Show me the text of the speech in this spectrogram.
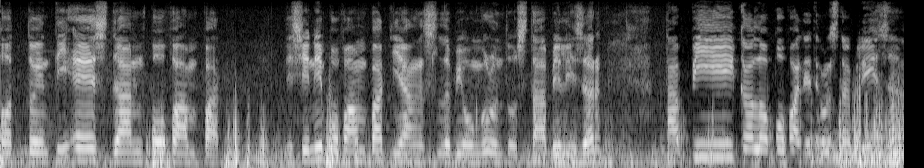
Hot 20s dan POVA 4. Di sini POVA 4 yang lebih unggul untuk stabilizer. Tapi kalau POVA detection stabilizer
